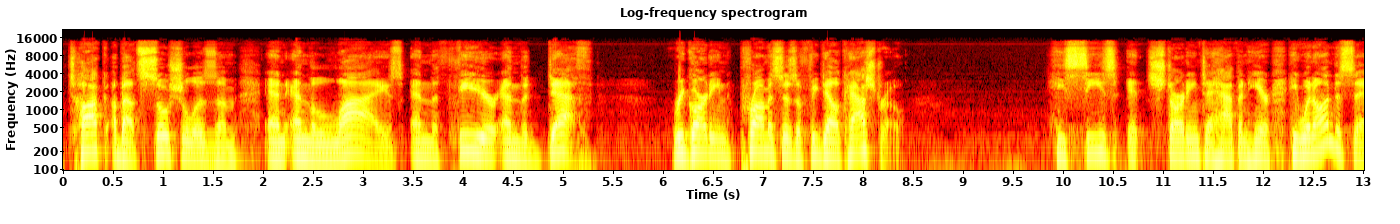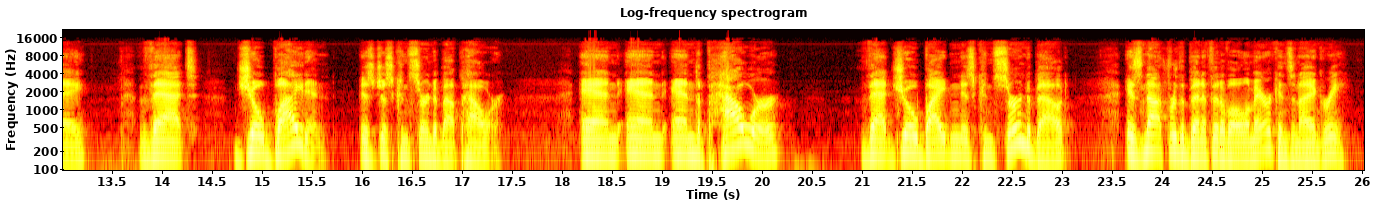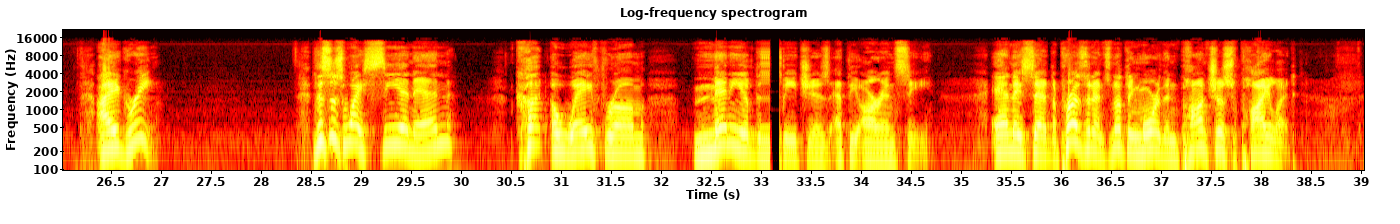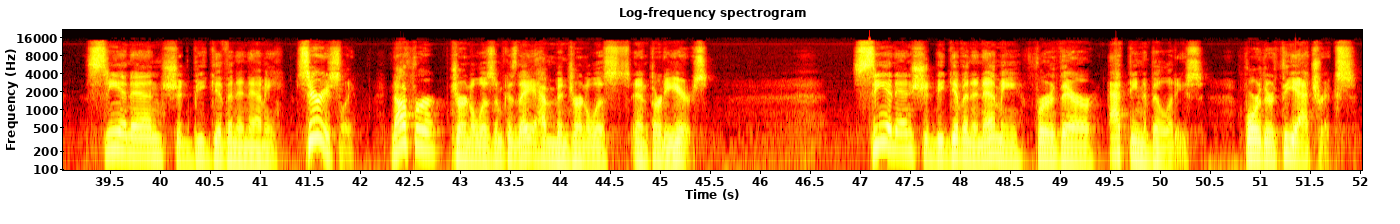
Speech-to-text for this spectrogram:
talk about socialism and, and the lies and the fear and the death regarding promises of Fidel Castro, he sees it starting to happen here. He went on to say that Joe Biden is just concerned about power. And, and, and the power that Joe Biden is concerned about is not for the benefit of all Americans. And I agree. I agree. This is why CNN cut away from many of the speeches at the RNC. And they said the president's nothing more than Pontius Pilate. CNN should be given an Emmy. Seriously. Not for journalism, because they haven't been journalists in 30 years. CNN should be given an Emmy for their acting abilities, for their theatrics,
